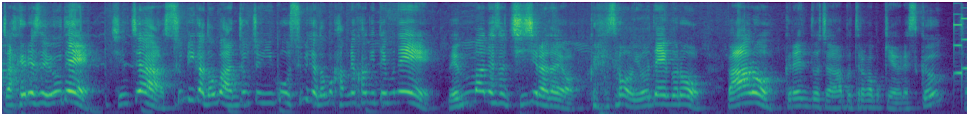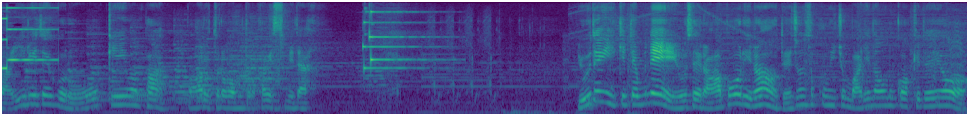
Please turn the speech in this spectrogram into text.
자, 그래서 요덱 진짜 수비가 너무 안정적이고 수비가 너무 강력하기 때문에 웬만해서 지질 않아요. 그래서 요 덱으로 바로 그랜드 도전 한번 들어가 볼게요. 렛츠고. 자, 1위 덱으로 게임 한 판 바로 들어가 보도록 하겠습니다. 요 덱이 있기 때문에 요새 라벌이랑 뇌전석궁이 좀 많이 나오는 것 같기도 해요.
